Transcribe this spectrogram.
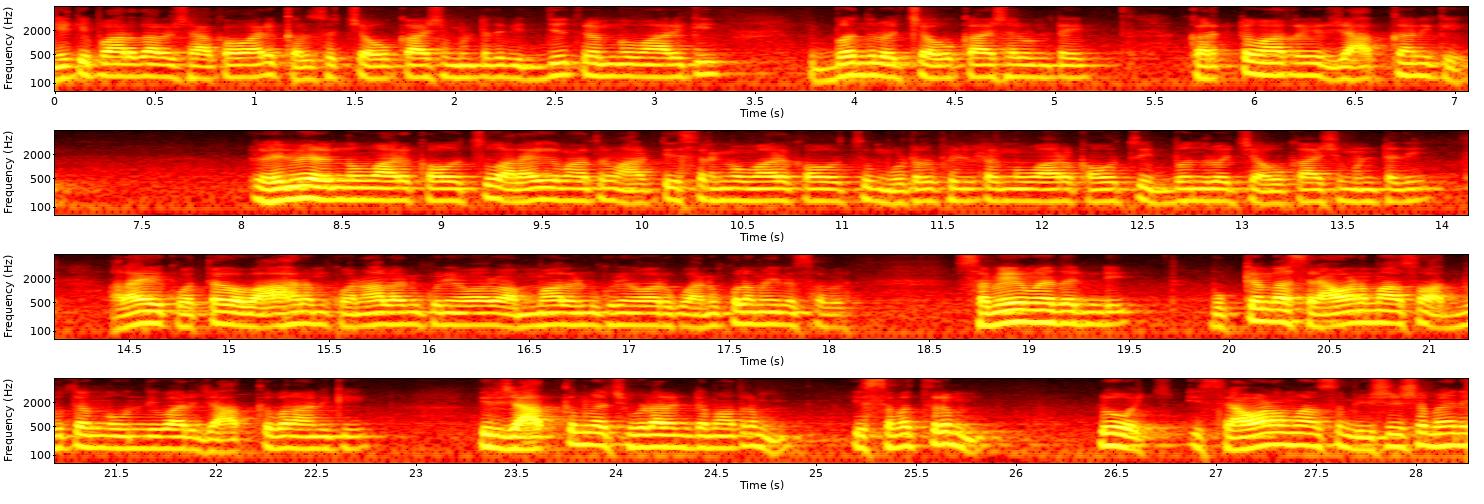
నీటిపారుదల శాఖ వారికి కలిసి వచ్చే అవకాశం ఉంటుంది. విద్యుత్ రంగం వారికి ఇబ్బందులు వచ్చే అవకాశాలు ఉంటాయి. కరెక్ట్ మాత్రం ఈ జాతకానికి రైల్వే రంగం వారు కావచ్చు అలాగే మాత్రం ఆర్టీసీ రంగం వారు కావచ్చు మోటార్ ఫీల్డ్ రంగం వారు కావచ్చు ఇబ్బందులు వచ్చే అవకాశం ఉంటుంది. అలాగే కొత్తగా వాహనం కొనాలనుకునేవారు అమ్మాలనుకునేవారు అనుకూలమైన సమ సమయం అదండి. ముఖ్యంగా శ్రావణ మాసం అద్భుతంగా ఉంది వారి జాతక బలానికి వీరి జాతకంలో చూడాలంటే మాత్రం ఈ సంవత్సరంలో ఈ శ్రావణ మాసం విశేషమైన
